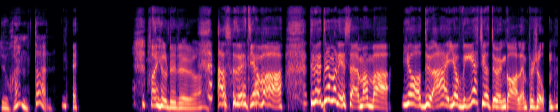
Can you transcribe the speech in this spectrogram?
Du skämtar? Vad gjorde du då? Alltså du vet jag bara, du vet när man är så här, man bara, ja du är, jag vet ju att du är en galen person.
